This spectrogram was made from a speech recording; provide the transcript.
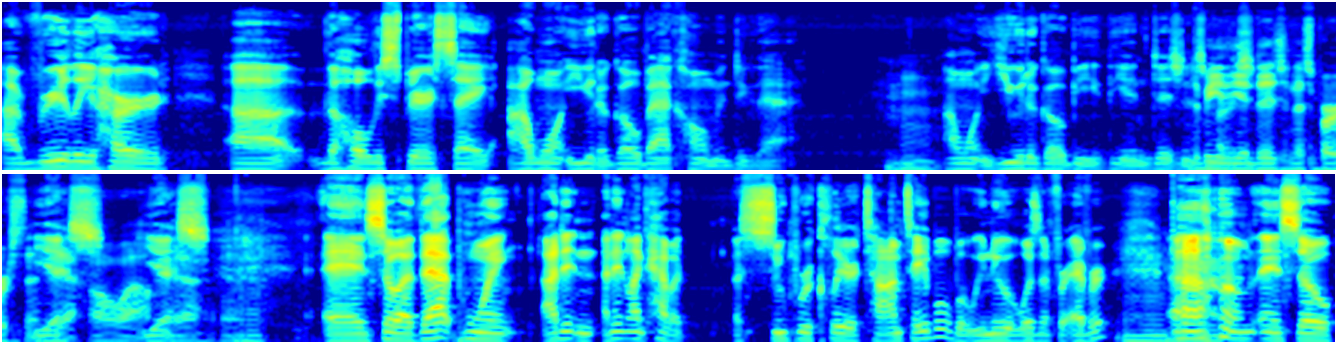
I really heard uh, the Holy Spirit say, I want you to go back home and do that. I want you to go be the indigenous To be the indigenous person. Yes. Yeah. Oh wow. Yes. Yeah, yeah. And so at that point, I didn't I didn't like have a, a super clear timetable, but we knew it wasn't forever. Um, and so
